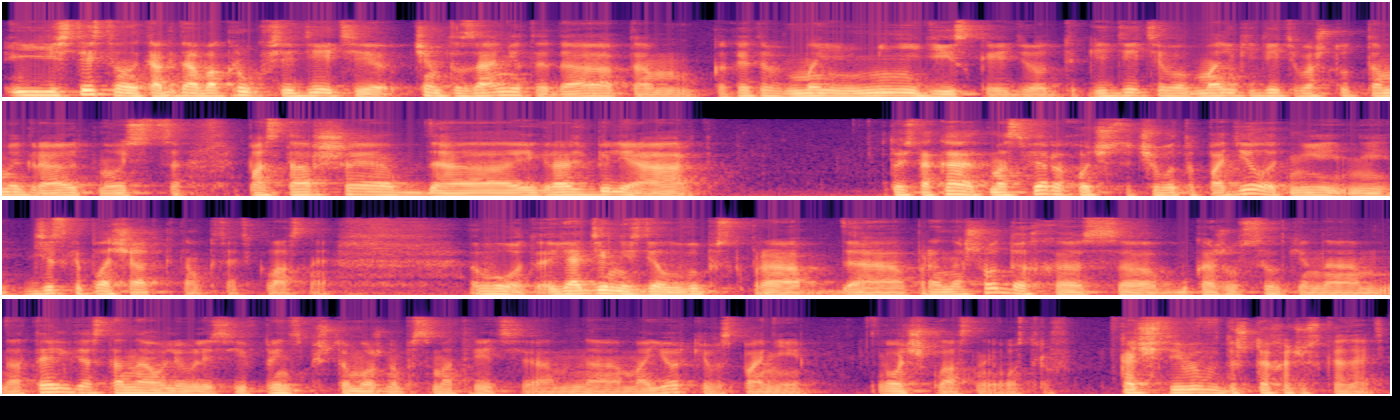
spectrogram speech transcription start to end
и, естественно, когда вокруг все дети чем-то заняты, да, там какая-то мини-диска идет, такие дети, маленькие дети во что-то там играют, носятся, постарше да, играют в бильярд. То есть такая атмосфера, хочется чего-то поделать, не, не детская площадка там, кстати, классная. Вот. Я отдельно сделал выпуск про, про наш отдых, с, укажу ссылки на отель, где останавливались, и, в принципе, что можно посмотреть э, на Майорке в Испании. Очень классный остров. В качестве вывода, что я хочу сказать.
